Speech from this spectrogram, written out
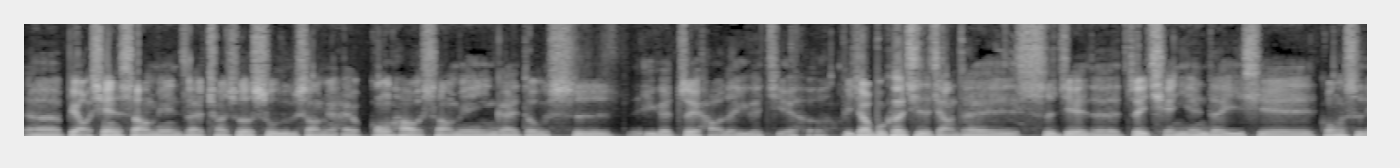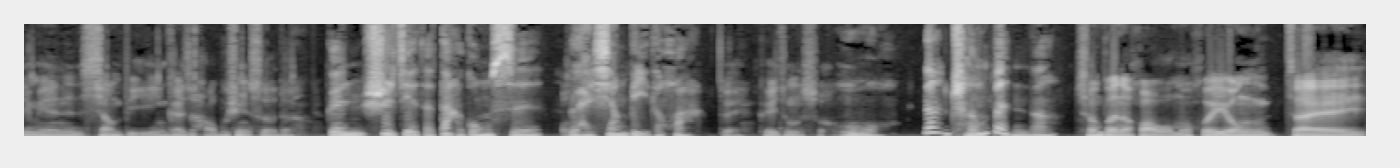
呃表现上面，在传输的速度上面，还有功耗上面，应该都是一个最好的一个结合。比较不客气的讲，在世界的最前沿的一些公司里面相比，应该是毫不逊色的。跟世界的大公司来相比的话，对，可以这么说。哦。那成本呢？成本的话，我们会用在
